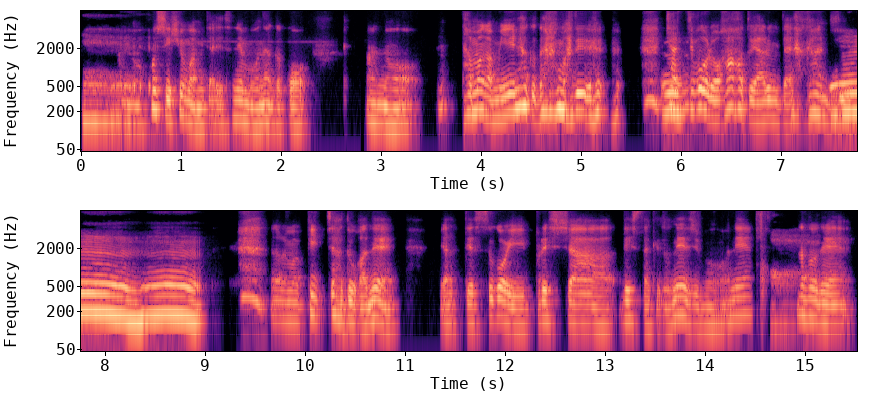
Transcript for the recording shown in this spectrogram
へあのえ。星ヒューマンみたいですね。もうなんかこう、あの、球が見えなくなるまでキャッチボールを母とやるみたいな感じ。うん、うん。だからまあ、ピッチャーとかね、やってすごいプレッシャーでしたけどね、自分はね。なので、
